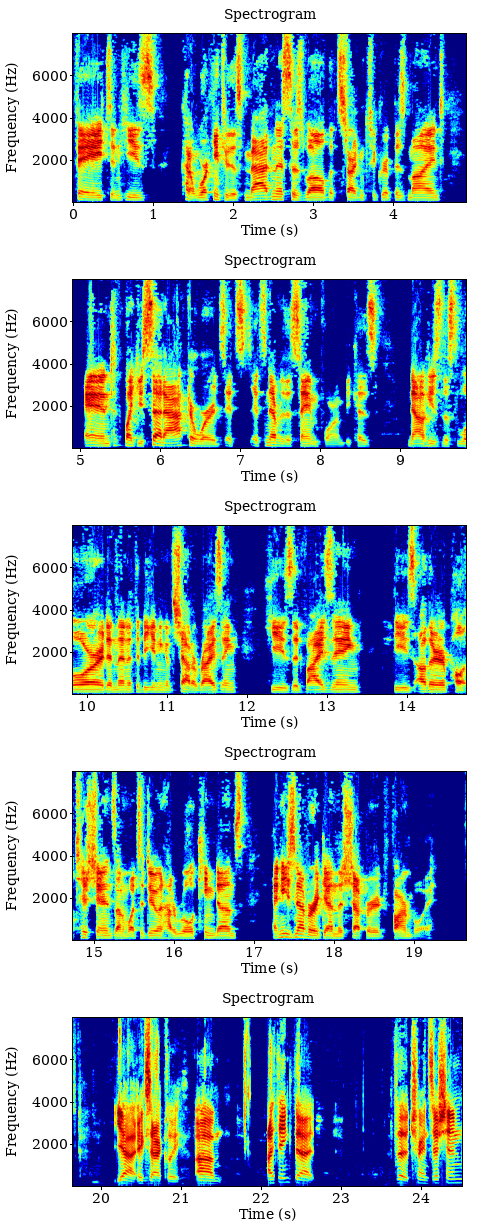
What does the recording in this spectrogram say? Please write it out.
fate and he's kind of working through this madness as well that's starting to grip his mind. And like you said afterwards, it's it's never the same for him because now he's this lord and then at the beginning of Shadow Rising, he's advising these other politicians on what to do and how to rule kingdoms and he's never again the shepherd farm boy. Yeah, exactly. Um, I think that the transition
